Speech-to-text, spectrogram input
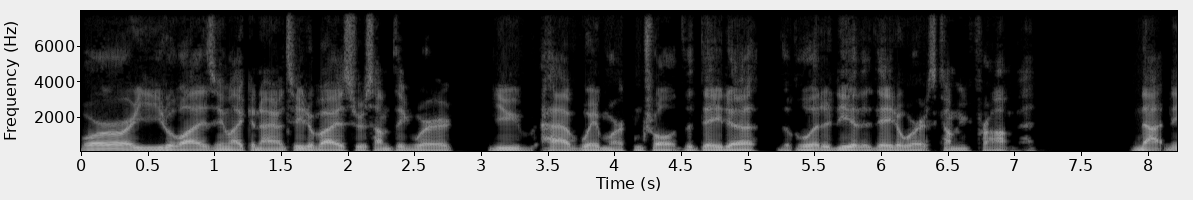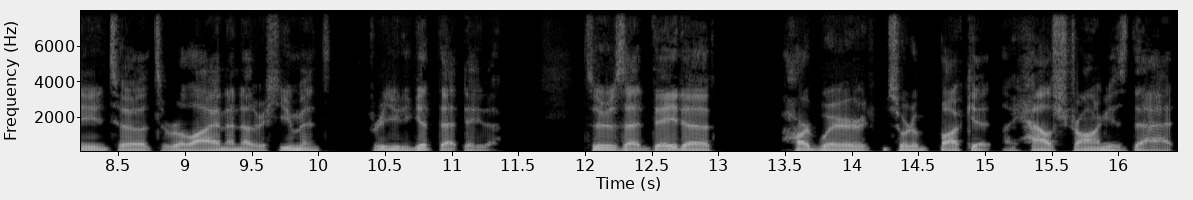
Or are you utilizing like an IoT device or something where you have way more control of the data, the validity of the data, where it's coming from, and not needing to, to rely on another human for you to get that data? So there's that data hardware sort of bucket. Like, how strong is that?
